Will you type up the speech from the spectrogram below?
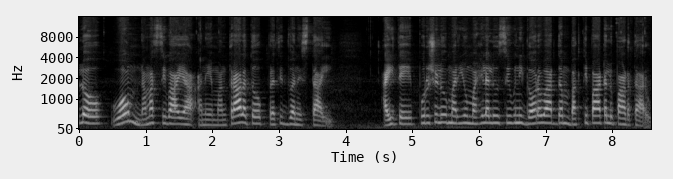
లో ఓం నమ శివాయ అనే మంత్రాలతో ప్రతిధ్వనిస్తాయి. అయితే పురుషులు మరియు మహిళలు శివుని గౌరవార్థం భక్తి పాటలు పాడతారు.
